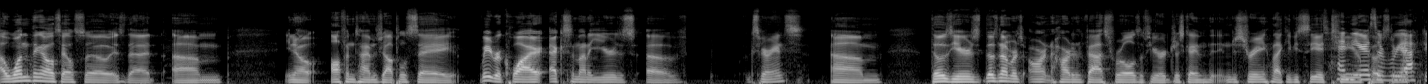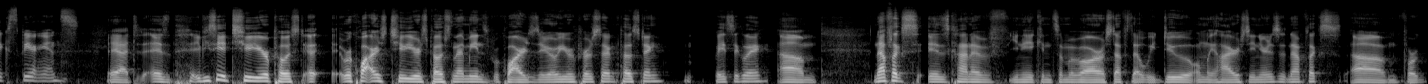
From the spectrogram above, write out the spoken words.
Uh, one thing I'll say also is that, um, you know, oftentimes jobs will say we require X amount of years of experience. Um, those years, those numbers aren't hard and fast rules if you're just getting into the industry. Like if you see a Ten two-year years of React experience. Yeah, is, if you see a two-year post, it requires two years posting. That means requires zero-year posting, basically. Um, Netflix is kind of unique in some of our stuff that we do only hire seniors at Netflix um, for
